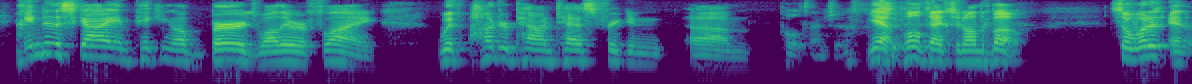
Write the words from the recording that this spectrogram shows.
into the sky and picking off birds while they were flying with hundred pound test freaking um, Pull tension. yeah, pull tension on the bow. So what is and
